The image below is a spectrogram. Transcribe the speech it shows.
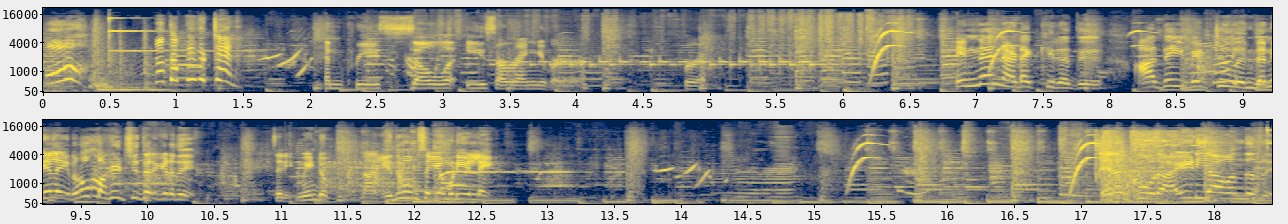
ஓ நான் தப்பி விட்டேன் And please sell is a rangiver. என்ன நடக்கிறது? அதை இந்த வெட்டுவது நிலை ரொம்ப மகிழ்ச்சி தருகிறது. சரி மீண்டும் நான் எதுவும் செய்ய முடியவில்லை. எனக்கு ஒரு ஐடியா வந்தது.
